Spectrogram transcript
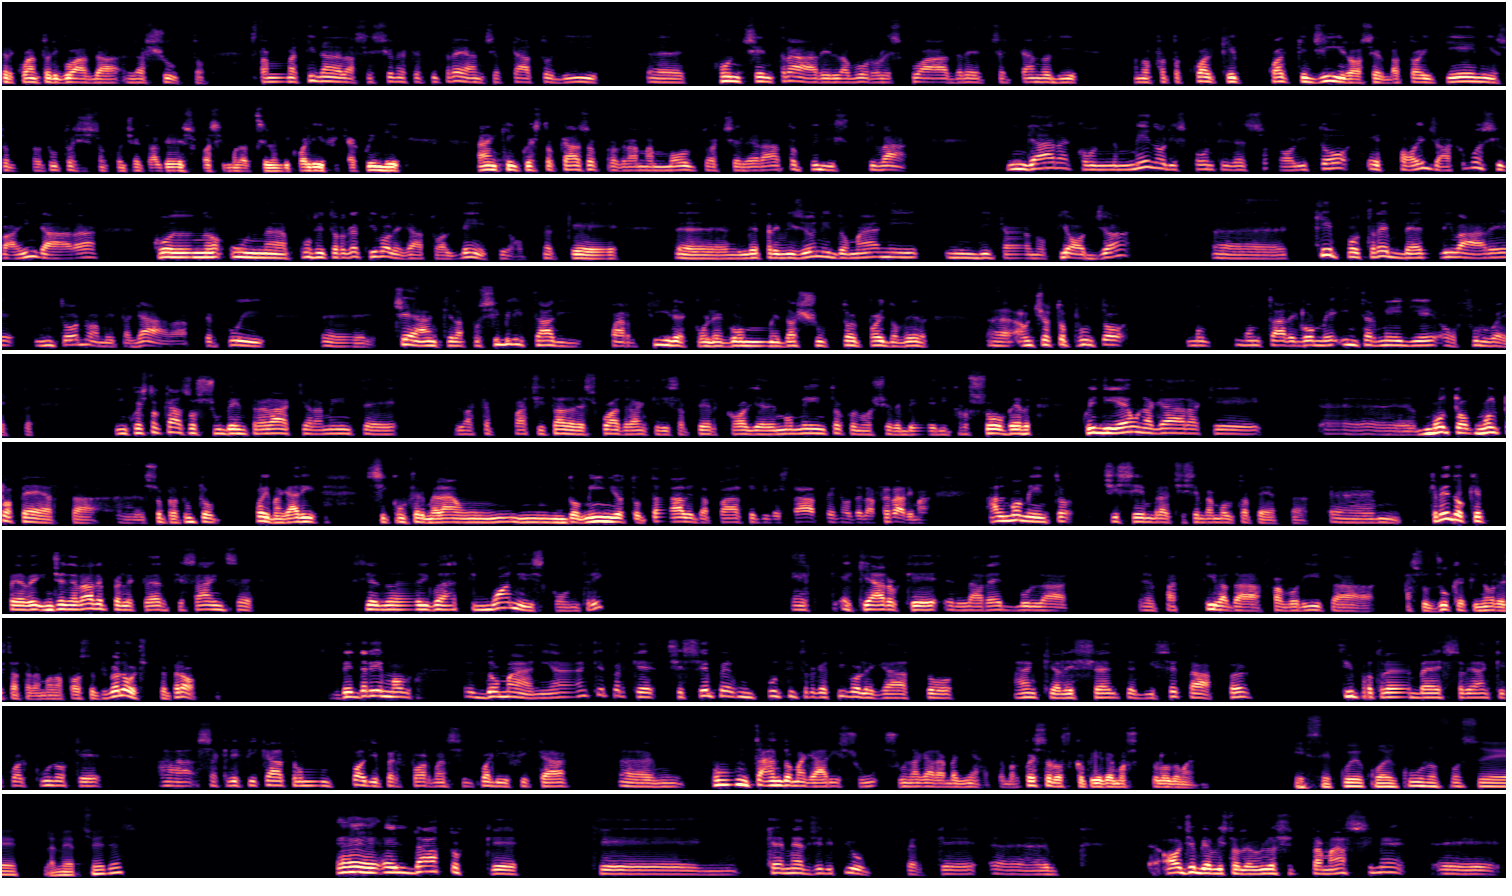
per quanto riguarda l'asciutto. Stamattina nella sessione FP3 hanno cercato di eh, concentrare il lavoro le squadre, cercando di hanno fatto qualche, qualche giro a serbatoi pieni e soprattutto si sono concentrati sulla simulazione di qualifica. Quindi anche in questo caso programma molto accelerato, quindi si va in gara con meno riscontri del solito e poi Giacomo si va in gara con un punto interrogativo legato al meteo, perché eh, le previsioni domani indicano pioggia eh, che potrebbe arrivare intorno a metà gara, per cui eh, c'è anche la possibilità di partire con le gomme d'asciutto e poi dover eh, a un certo punto mo- montare gomme intermedie o full wet. In questo caso subentrerà chiaramente la capacità delle squadre anche di saper cogliere il momento, conoscere bene i crossover, quindi è una gara che eh, molto, molto aperta, eh, soprattutto poi magari si confermerà un, un, dominio totale da parte di Verstappen o della Ferrari, ma al momento ci sembra, ci sembra molto aperta. Eh, credo che per, in generale per Leclerc e Sainz siano arrivati buoni riscontri. È, è chiaro che la Red Bull eh, partiva da favorita a Suzuka finora è stata la monoposto più veloce, però vedremo domani, anche perché c'è sempre un punto interrogativo legato anche alle scelte di setup. Ci potrebbe essere anche qualcuno che ha sacrificato un po' di performance in qualifica, ehm, puntando magari su, su, una gara bagnata, ma questo lo scopriremo solo domani. E se quel qualcuno fosse la Mercedes? È, è il dato che, che, che, emerge di più, perché eh, oggi abbiamo visto le velocità massime e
